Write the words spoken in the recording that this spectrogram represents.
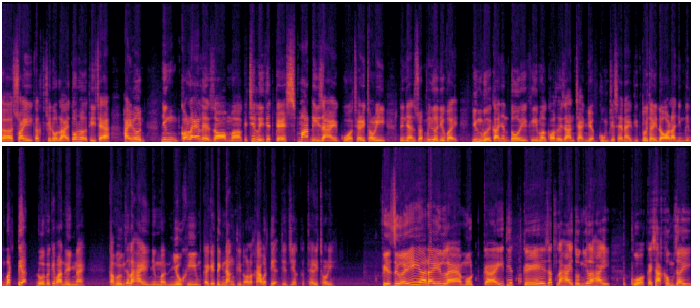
uh, xoay các chế độ lái tốt hơn thì sẽ hay hơn. Nhưng có lẽ là do mà cái triết lý thiết kế smart design của Territory nên nhà sản xuất mới đưa như vậy. Nhưng với cá nhân tôi khi mà có thời gian trải nghiệm cùng chiếc xe này thì tôi thấy đó là những cái bất tiện đối với cái màn hình này. Cảm ứng rất là hay nhưng mà nhiều khi cái cái tính năng thì nó là khá bất tiện trên chiếc Territory. Phía dưới ờ, đây là một cái thiết kế rất là hay tôi nghĩ là hay của cái sạc không dây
